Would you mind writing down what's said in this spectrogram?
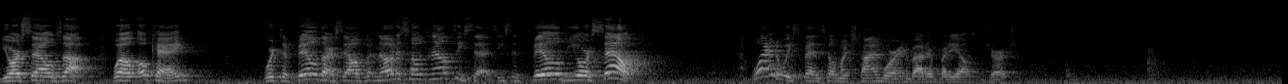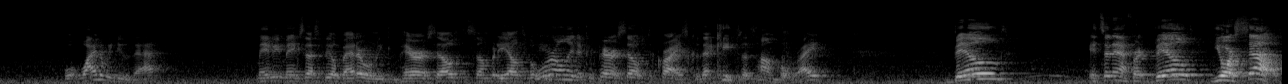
yourselves up. Well, okay, we're to build ourselves, but notice something else he says. He says, build yourself. Why do we spend so much time worrying about everybody else in church? Why do we do that? Maybe it makes us feel better when we compare ourselves to somebody else, but we're only to compare ourselves to Christ because that keeps us humble, right? Build, it's an effort, build yourself.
